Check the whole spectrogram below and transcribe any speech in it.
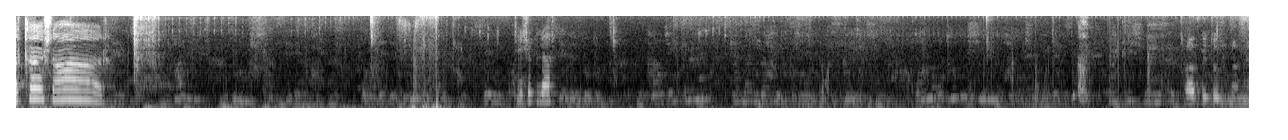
Arkadaşlar. Teşekkürler. Afiyet olsun anne.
